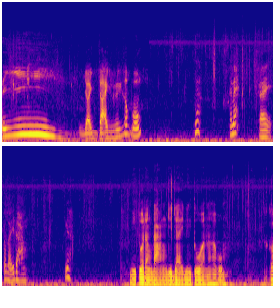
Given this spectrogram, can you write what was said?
นี่ใหญ่ๆเลยครับผมใช่ไหมใช่ปลาไหลด่างมีตัวด่างๆใหญ่ๆหนึ่งตัวนะครับผม แล้วก็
